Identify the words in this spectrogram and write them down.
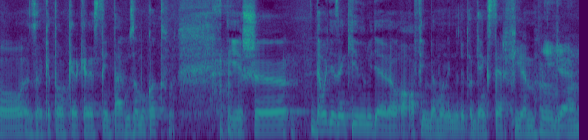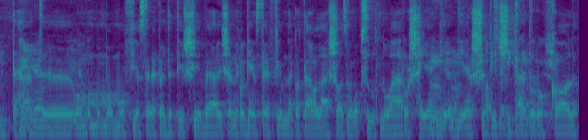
a, ezeket a ke- keresztény párhuzamokat. és, de hogy ezen kívül ugye a, a filmben van egy nagyot a gangster film, Igen. tehát igen, a, a, a maffia szerepeltetésével, és ennek a gangster filmnek a tálalása az meg abszolút noáros helyenként, Igen, ilyen sötét abszolút, sikátorokkal,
